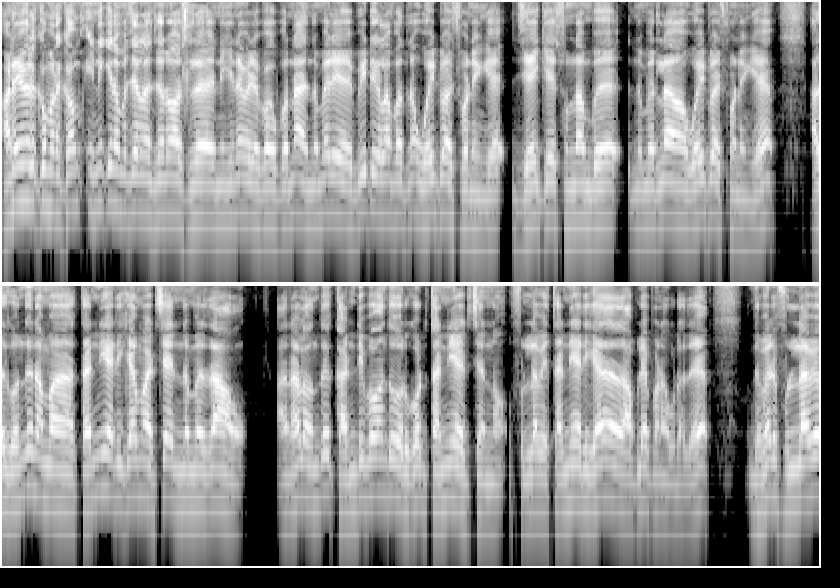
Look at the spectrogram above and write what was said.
அனைவருக்கும் வணக்கம். இன்றைக்கி நம்ம சேனல் ஜெனவாஸில் இன்றைக்கி என்ன வீடியோ பார்க்க போகிறோம்னா இந்த மாதிரி வீட்டுக்கெல்லாம் பார்த்தீங்கன்னா ஒயிட் வாஷ் பண்ணுவீங்க. ஜேகே சுண்ணாம்பு இந்த மாதிரிலாம் ஒயிட் வாஷ் பண்ணுவீங்க. அதுக்கு வந்து நம்ம தண்ணி அடிக்காமல் அடித்தா இந்த மாதிரி தான் ஆகும். அதனால் வந்து கண்டிப்பாக வந்து ஒரு கோடு தண்ணி அடிச்சிடணும். ஃபுல்லாகவே தண்ணி அடிக்காத அதை அப்ளை பண்ணக்கூடாது. இந்த மாதிரி ஃபுல்லாகவே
